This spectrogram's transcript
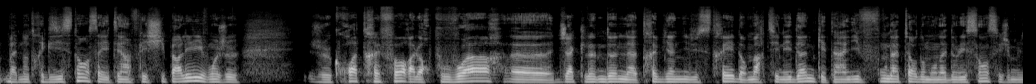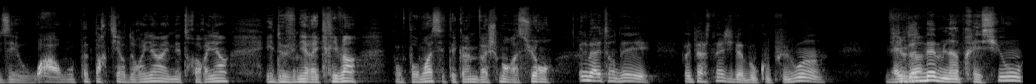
bah, notre existence a été infléchie par les livres. Moi, je je crois très fort à leur pouvoir. Euh, Jack London l'a très bien illustré dans Martin Eden, qui était un livre fondateur de mon adolescence. Et je me disais, waouh, on peut partir de rien et n'être rien et devenir écrivain. Donc pour moi, c'était quand même vachement rassurant. Mais attendez, votre personnage, il va beaucoup plus loin. Elle donne même l'impression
